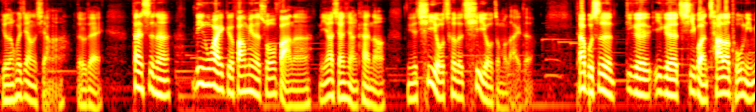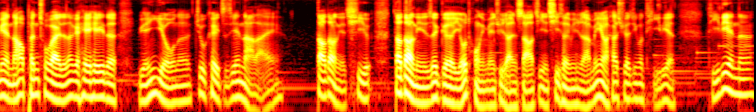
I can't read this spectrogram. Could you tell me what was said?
有人会这样想啊，对不对？但是呢，另外一个方面的说法呢，你要想想看呢，你的汽油车的汽油怎么来的？它不是一个一个气管插到土里面，然后喷出来的那个黑黑的原油呢，就可以直接拿来倒到你的汽油倒到你的这个油桶里面去燃烧，进汽车里面去燃？没有，它需要经过提炼，提炼呢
